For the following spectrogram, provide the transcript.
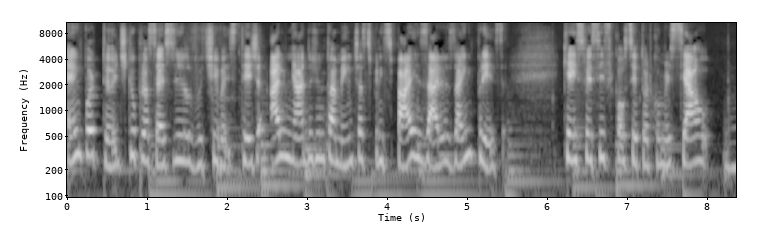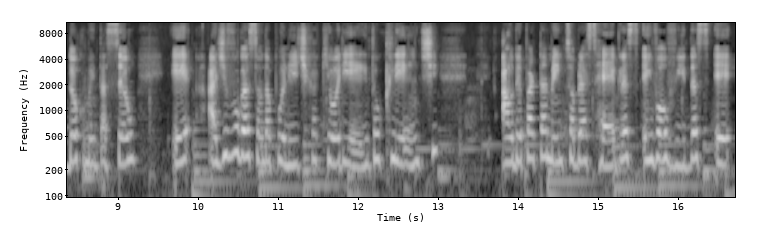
É importante que o processo de devolutiva esteja alinhado juntamente às principais áreas da empresa, que é específica ao setor comercial, documentação e a divulgação da política que orienta o cliente ao departamento sobre as regras envolvidas e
